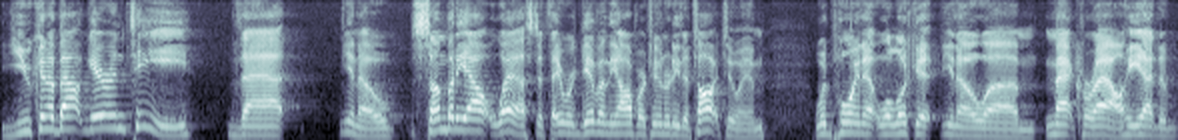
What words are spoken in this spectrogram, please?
you can about guarantee that, you know, somebody out west, if they were given the opportunity to talk to him, would point at, well, look at, you know, um, Matt Corral. He had to,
